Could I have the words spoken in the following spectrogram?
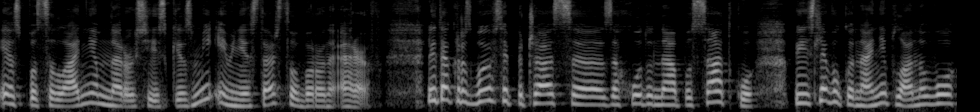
із посиланням на російські змі і Міністерство оборони РФ. Літак розбився під час е, заходу на посадку після виконання планового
